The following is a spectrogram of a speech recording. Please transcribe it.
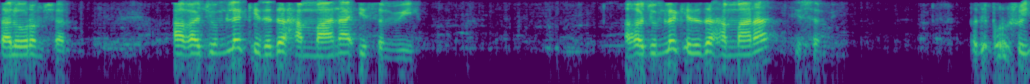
سالورم شرط هغه جمله کې د همانا اسم وي هغه جمله کې د همانا اسم وي په دې پوه شئ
